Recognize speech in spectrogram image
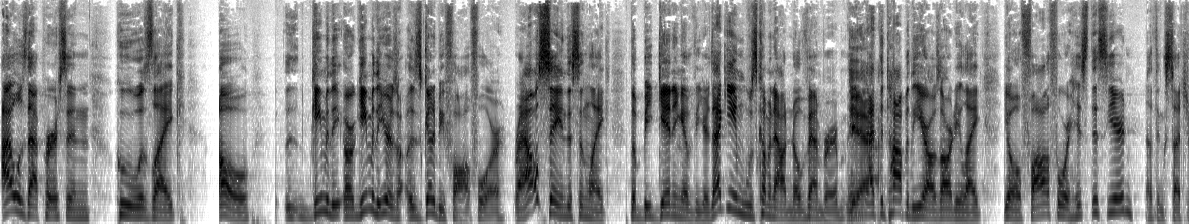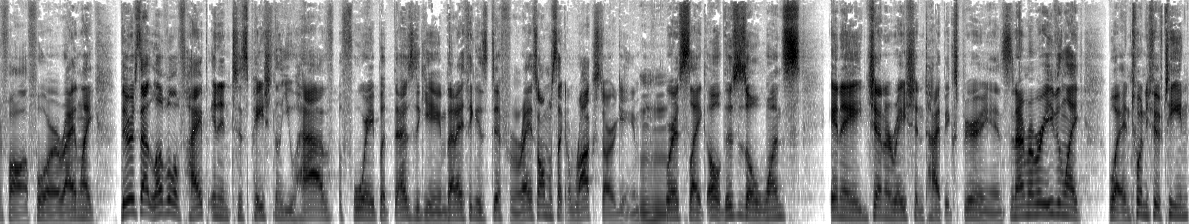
I was that person who was like, oh, game of the or game of the year is, is going to be Fallout 4, right? I was saying this in like the beginning of the year. That game was coming out in November. Yeah. At the top of the year, I was already like, yo, Fallout 4 hits this year. Nothing's touching Fallout 4, right? And like, there's that level of hype and anticipation that you have for a Bethesda game that I think is different, right? It's almost like a Rockstar game mm-hmm. where it's like, oh, this is a once in a generation type experience. And I remember even like what in 2015,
